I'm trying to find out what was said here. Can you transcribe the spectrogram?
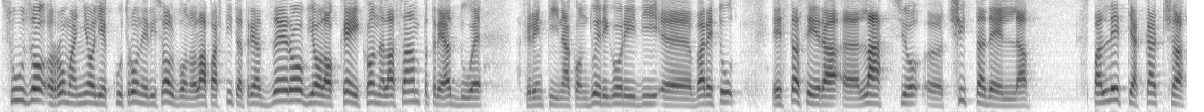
Suso, Romagnoli e Cutrone risolvono la partita 3-0, Viola ok con la Samp 3-2, la Fiorentina con due rigori di eh, Varetù e stasera eh, Lazio eh, Cittadella. Spalletti a caccia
